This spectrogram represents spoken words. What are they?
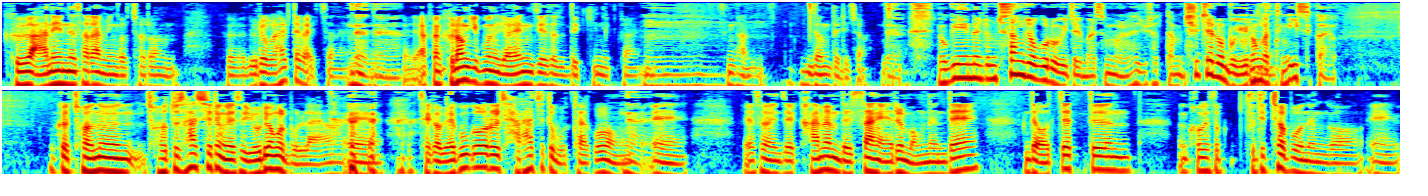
그 안에 있는 사람인 것처럼 그 노력을 할 때가 있잖아요. 네네. 네. 그러니까 약간 그런 기분을 여행지에서도 느끼니까 음... 감정들이죠. 네. 여기는 좀 추상적으로 이제 말씀을 해주셨다면 실제로 뭐 요령 네. 같은 게 있을까요? 그러니까 저는 저도 사실은 그래서 요령을 몰라요. 예. 제가 외국어를 잘 하지도 못하고 네. 예. 그래서 이제 가면 늘상 애를 먹는데 근데 어쨌든 거기서 부딪혀 보는 거, 예.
